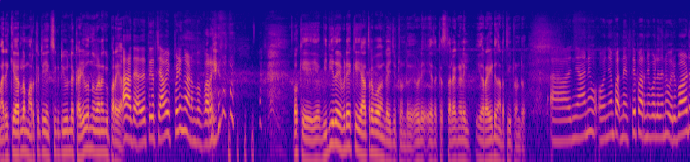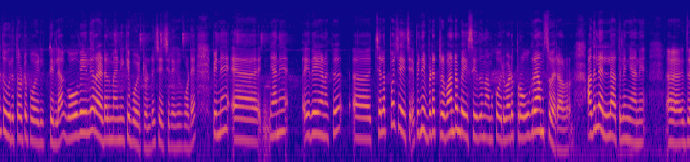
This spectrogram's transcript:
മരക്കാറിലെ മാർക്കറ്റിംഗ് എക്സിക്യൂട്ടീവിന്റെ കഴിവെന്ന് വേണമെങ്കിൽ പറയാം. അതെ അതെ തീർച്ചയായും. ഇപ്പോഴും കാണുമ്പോൾ പറയും. ഓക്കെ വിനീത എവിടെയൊക്കെ യാത്ര പോകാൻ കഴിഞ്ഞിട്ടുണ്ട് എവിടെ ഏതൊക്കെ സ്ഥലങ്ങളിൽ ഈ റൈഡ് നടത്തിയിട്ടുണ്ട്? ഞാൻ ഞാൻ നേരത്തെ പറഞ്ഞ പോലെ തന്നെ ഒരുപാട് ദൂരത്തോട്ട് പോയിട്ടില്ല. ഗോവയിൽ റൈഡൽ മാനിക്ക് പോയിട്ടുണ്ട് ചേച്ചിയുടെയൊക്കെ കൂടെ. പിന്നെ ഞാൻ ഇതേ കണക്ക് ചിലപ്പോൾ ചേച്ചി പിന്നെ ഇവിടെ ട്രിവാൻഡ്രം ബേസ് ചെയ്ത് നമുക്ക് ഒരുപാട് പ്രോഗ്രാംസ് വരാറുണ്ട്. അതിലെല്ലാത്തിലും ഞാൻ ഇത്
